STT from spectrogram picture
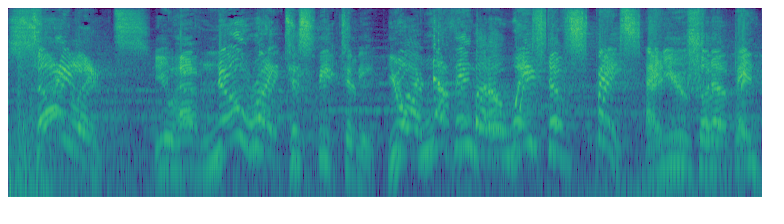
Silence! You have no right to speak to me! You are nothing but a waste of space! And you should have been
